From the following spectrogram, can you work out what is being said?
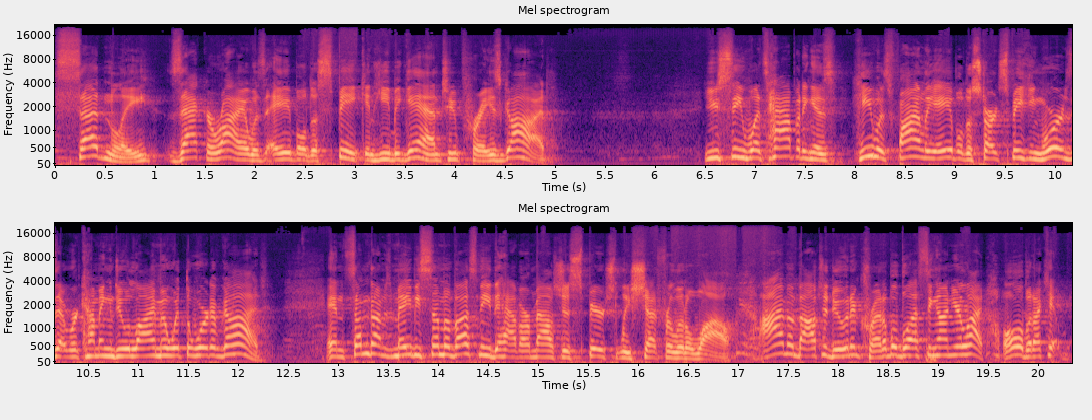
Suddenly, Zechariah was able to speak and he began to praise God. You see, what's happening is he was finally able to start speaking words that were coming into alignment with the Word of God. And sometimes maybe some of us need to have our mouths just spiritually shut for a little while. I'm about to do an incredible blessing on your life. Oh, but I can't.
